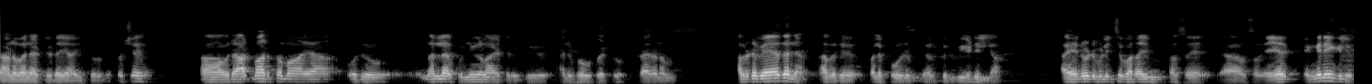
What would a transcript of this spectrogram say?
കാണുവാനായിട്ട് ഇടയായി തീർന്നു. പക്ഷേ ഒരു ആത്മാർത്ഥമായ ഒരു നല്ല കുഞ്ഞുങ്ങളായിട്ട് എനിക്ക് അനുഭവപ്പെട്ടു. കാരണം അവരുടെ വേദന അവർ പലപ്പോഴും ഞങ്ങൾക്കൊരു വീടില്ല. അതിനോട് വിളിച്ചു പറയും പക്ഷേ എങ്ങനെയെങ്കിലും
